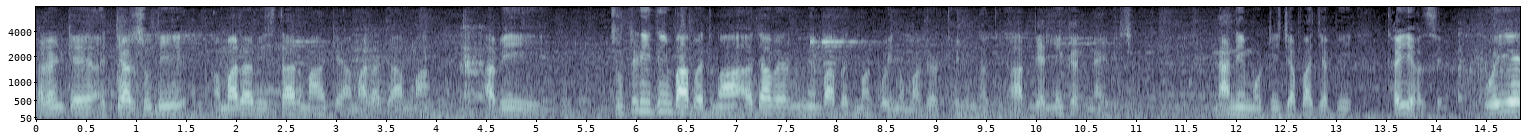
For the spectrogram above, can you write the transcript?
કારણ કે અત્યાર સુધી અમારા વિસ્તારમાં કે અમારા ગામમાં આવી ચૂંટણીની બાબતમાં અદાવરની બાબતમાં કોઈનું મર્ડર થયું નથી. આ પહેલી ઘટના એવી છે. નાની મોટી ઝપાઝપી થઈ હશે. કોઈએ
